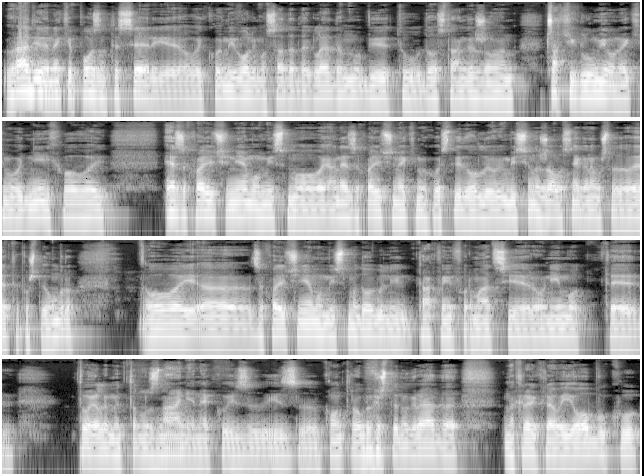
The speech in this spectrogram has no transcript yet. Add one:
Radio je neke poznate serije ovaj, koje mi volimo sada da gledamo, bio je tu dosta angažovan, čak i glumio u nekim od njih, ovaj, E, zahvaljujući njemu mi smo, ovaj, a ne zahvaljujući nekima koje ste videli u emisiju, nažalost njega ne možete da dovedete pošto je umro, ovaj, a, zahvaljujući njemu mi smo dobili takve informacije, jer on je imao te, to elementarno znanje neko iz, iz kontraobaveštenog rada, na kraju krajeva i obuku,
